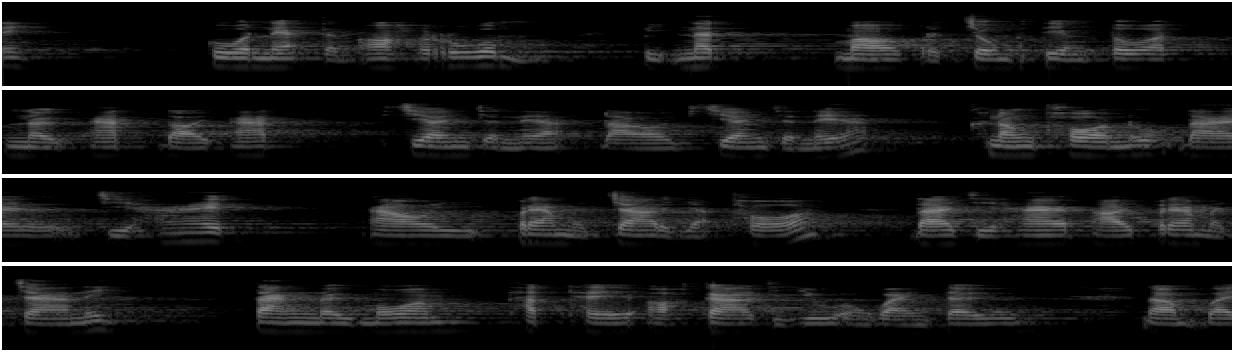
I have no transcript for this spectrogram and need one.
នេះ គួរអ្នកទាំងអស់រួមពិនិត្យមកប្រជុំផ្ទៀងទាត់នៅអត្តដោយអត្តផ្ជាញ្ជនៈដោយផ្ជាញ្ជនៈក្នុងធរនោះដែលជាហេតុឲ្យព្រះមច្ចារិយធរដែលជាហេតុឲ្យព្រះមច្ចានេះ តាំងនៅមមថិតថេរអស់កាលជាយូរអង្វែងទៅ ដើម្បី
